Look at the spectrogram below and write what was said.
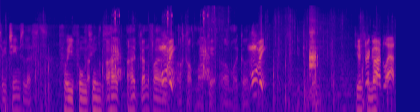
Three teams left. Three full teams. I had, I heard gunfire. Moving. I can't mark it. Oh my god. Moving. You can win. Jeez, Disregard last.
